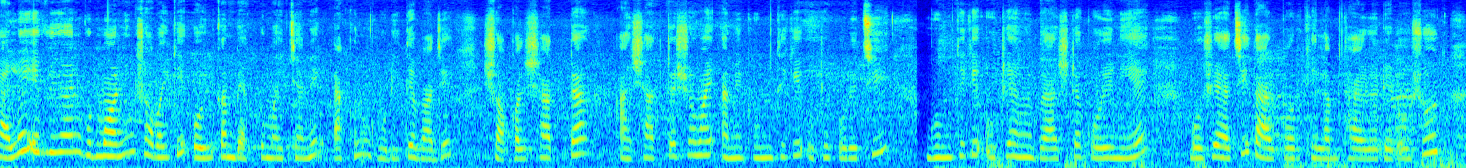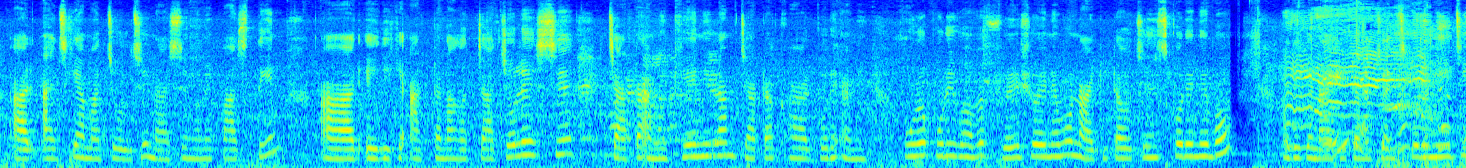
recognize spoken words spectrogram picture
হ্যালো এভরিওয়ান, গুড মর্নিং সবাইকে। Welcome back to my channel. এখন ঘড়িতে বাজে সকাল সাতটা। আর সাতটার সময় আমি ঘুম থেকে উঠে পড়েছি। ঘুম থেকে উঠে আমি ব্রাশটা করে নিয়ে বসে আছি। তারপর খেলাম থাইরয়েডের ওষুধ। আর আজকে আমার চলছে নার্সিংহোমে পাঁচ দিন। আর এইদিকে আটটা নাগাদ চা চলে এসছে। চাটা আমি খেয়ে নিলাম। চাটা খাওয়ার পরে আমি পুরোপুরিভাবে ফ্রেশ হয়ে নেব। নাইটিটাও চেঞ্জ করে নেব। এদিকে নাইটিটা আমি চেঞ্জ করে নিয়েছি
